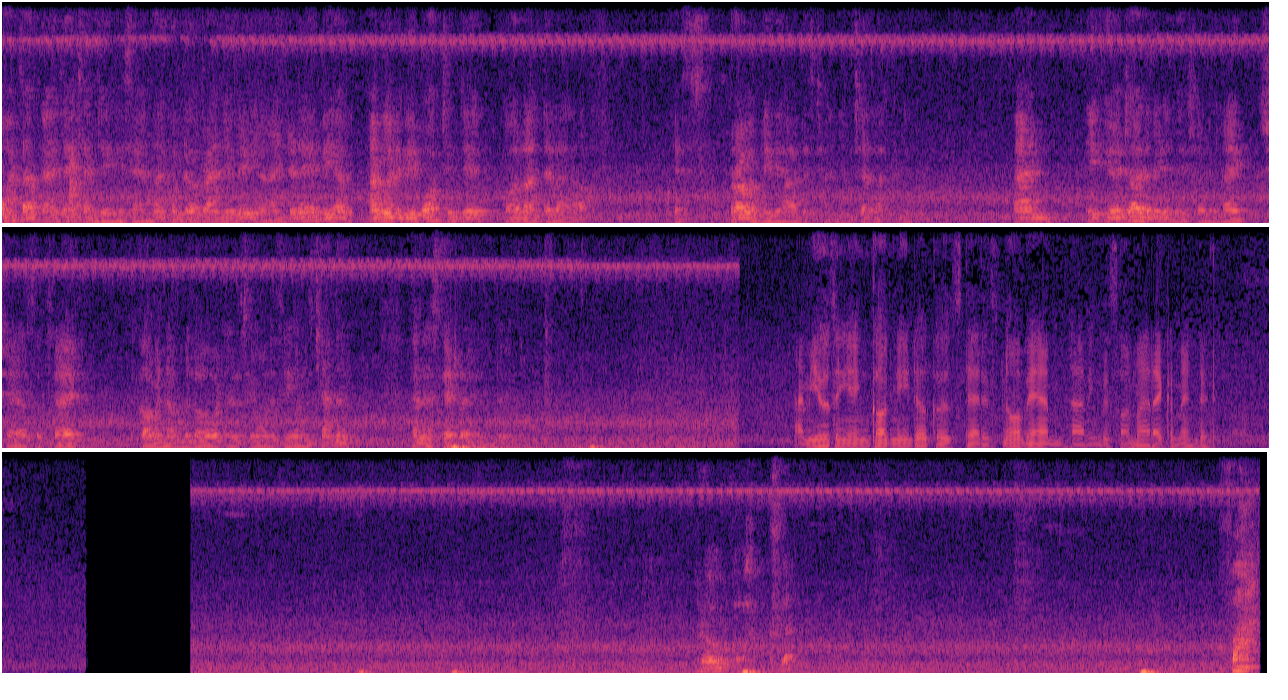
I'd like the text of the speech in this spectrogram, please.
What's up guys, it's MJ and welcome to a brand new video and today we have I'm going to be watching Jake Paul until I laugh. It's probably the hardest challenge do. And if you enjoy the video make sure to like, share, subscribe, comment down below what else you want to see on this channel and let's get right into it. I'm using incognito because there is no way I'm having this on my recommended. Roblox. Fuck.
